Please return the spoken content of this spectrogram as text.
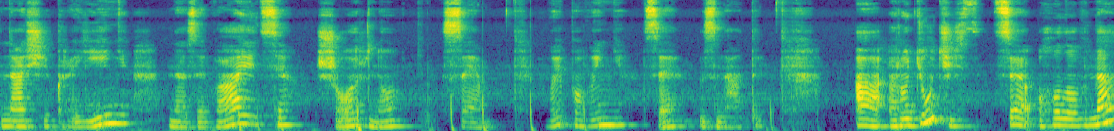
в нашій країні називається чорнозем. Ви повинні це знати. А родючість це головна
